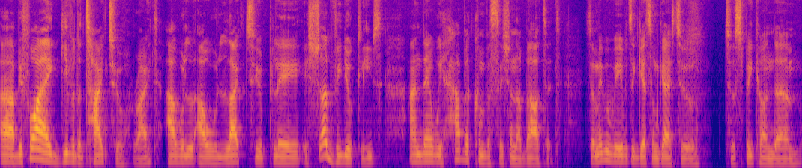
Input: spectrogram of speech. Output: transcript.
uh, before I give you the title, right, I will I would like to play a short video clips, and then we have a conversation about it. So maybe we're able to get some guys to to speak on them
